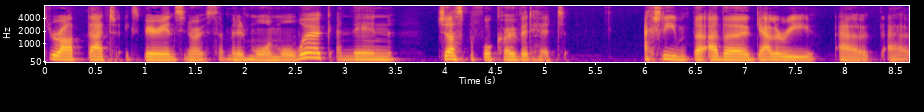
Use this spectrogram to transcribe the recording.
throughout that experience, you know, submitted more and more work. And then just before COVID hit, actually, the other gallery uh, uh,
